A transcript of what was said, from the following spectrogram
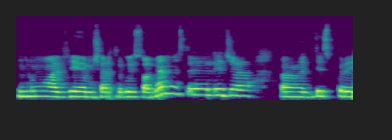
nu avem și ar trebui să o avem este legea uh, despre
